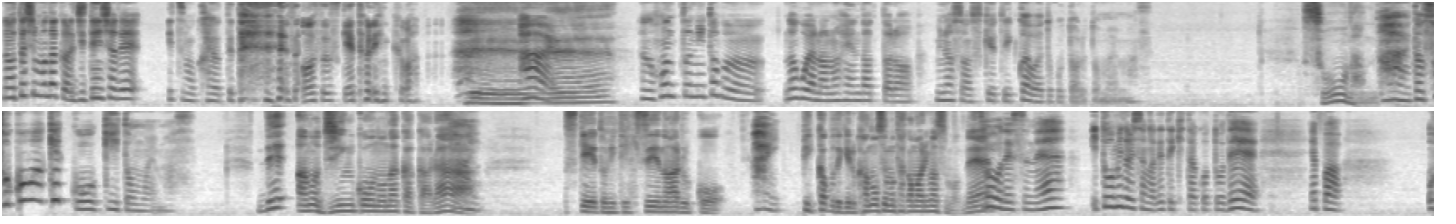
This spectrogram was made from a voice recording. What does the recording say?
で私もだから自転車でいつも通ってて、大須スケートリンクは。へえ。はなんか本当に多分名古屋のあの辺だったら皆さんスケート一回はやったことあると思います。そうなんだ。はい。だそこは結構大きいと思います。で、あの人口の中から、はい。スケートに適性のある子、はい。ピックアップできる可能性も高まりますもんね。そうですね。伊藤みどりさんが出てきたことで、やっぱ、教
